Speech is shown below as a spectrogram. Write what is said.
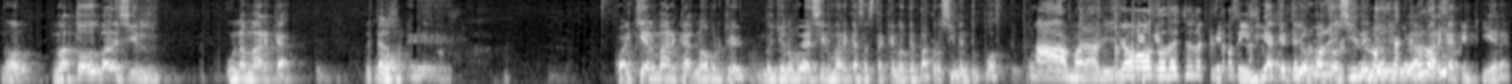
¿No? No a todos va a decir una marca. ¿no? Eh, cualquier marca, ¿no? Porque no, yo no voy a decir marcas hasta que no te patrocinen tu post. Ah, maravilloso. que, de hecho, es lo que el, el día que te lo patrocinen, yo digo la marca que quieran.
